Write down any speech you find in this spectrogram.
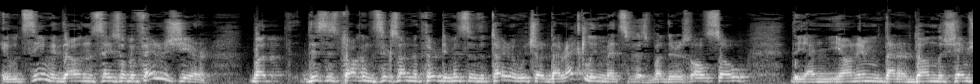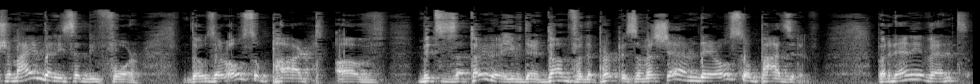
it would seem it doesn't say so beferish here, but this is talking 630 mitzvahs of the Torah, which are directly mitzvahs, but there's also the anyonim that are done the l'shem shemayim that he said before. Those are also part of mitzvahs of Torah. If they're done for the purpose of Hashem, they're also positive. But in any event,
